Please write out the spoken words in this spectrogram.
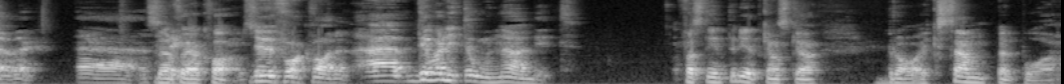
över. Uh, Den får jag kvar alltså. Du får kvar den. Eh, det var lite onödigt. Fast är inte det ett ganska bra exempel på...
